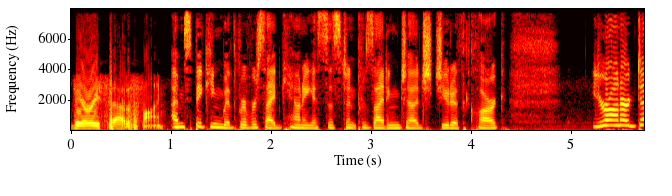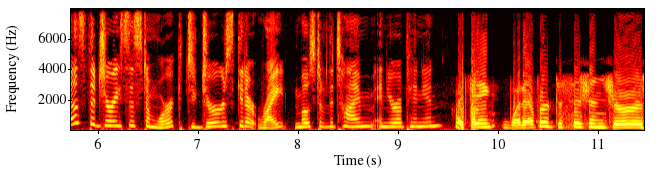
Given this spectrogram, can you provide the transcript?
very satisfying. I'm speaking with Riverside County Assistant Presiding Judge Judith Clark. Your Honor, does the jury system work? Do jurors get it right most of the time, in your opinion? I think whatever decision jurors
